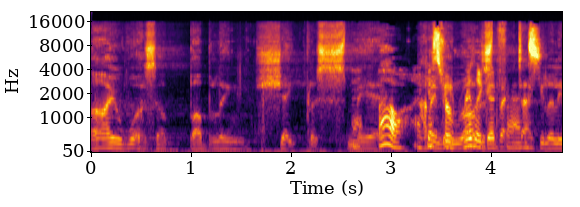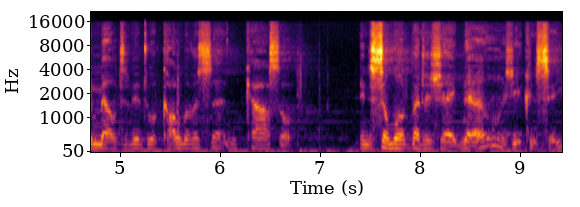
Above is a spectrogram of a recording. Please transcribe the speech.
I was a bubbling, shapeless uh, smear. Oh, I guess we're been really rather good friends. spectacularly melted into a column of a certain castle. In somewhat better shape now, as you can see.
